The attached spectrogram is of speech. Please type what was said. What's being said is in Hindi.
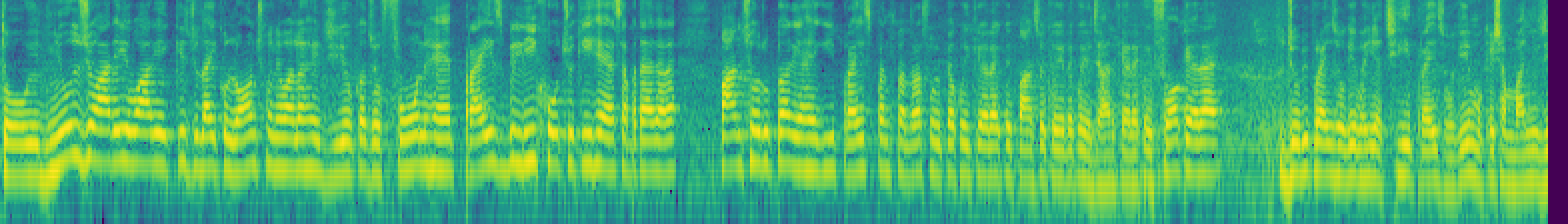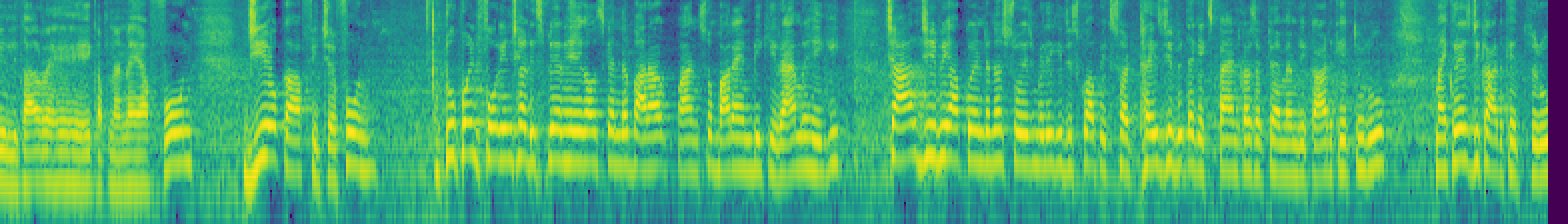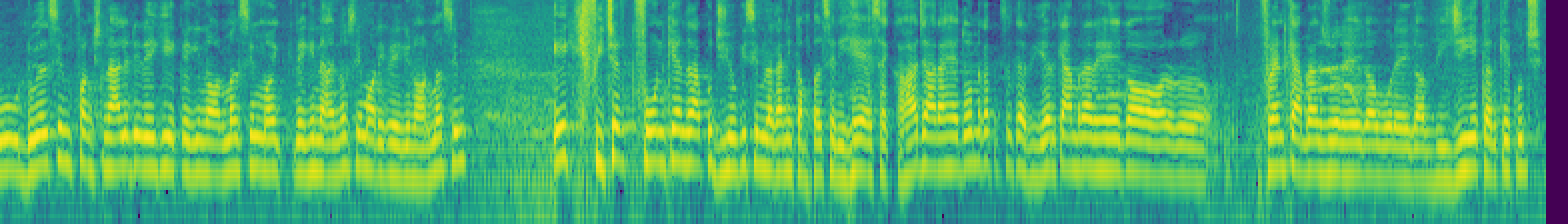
तो न्यूज़ जो आ रही है, वो आ रही है इक्कीस जुलाई को लॉन्च होने वाला है। जियो का जो फ़ोन है प्राइस भी लीक हो चुकी है, ऐसा बताया जा रहा है। पाँच सौ रुपये रहेगी प्राइस पंद्रह सौ रुपया कोई कह रहा है, कोई पाँच सौ कह रहा है, कोई हज़ार कह रहा है, कोई सौ कह रहा है। तो जो भी प्राइस होगी भाई, अच्छी ही प्राइस होगी मुकेश अंबानी जी निकाल रहे हैं एक अपना नया फ़ोन जियो का फीचर फ़ोन 2.4 इंच का डिस्प्ले रहेगा, उसके अंदर 12 512 एम की रैम रहेगी। चार जी आपको इंटरनल स्टोरेज मिलेगी, जिसको आप एक सौ तक एक्सपैंड कर सकते हो मेमोरी कार्ड के थ्रू माइक्रो एसडी कार्ड के थ्रू डुअल सिम फंक्शनैलिटी रहेगी, एक रहेगी नॉर्मल सिम और एक रहेगी नाइनो सिम और एक रहेगी नॉर्मल सिम एक फीचर फ़ोन के अंदर आपको जियो की सिम लगानी कंपलसरी है, ऐसा कहा जा रहा है। दो मेगापिक्सल का रियर कैमरा रहेगा और फ्रंट कैमरा जो रहेगा, वो रहेगा VGA करके कुछ।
